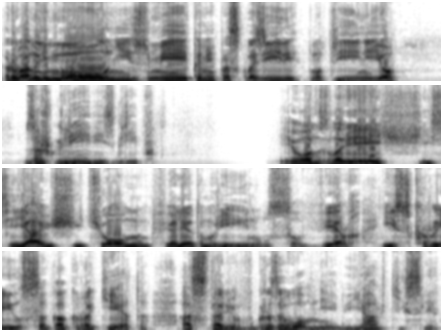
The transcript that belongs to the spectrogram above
рваные молнии змейками просквозили внутри нее, зажгли весь гриб. И он, зловещий, сияющий темным фиолетом, ринулся вверх и скрылся, как ракета, оставив в грозовом небе яркий след.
